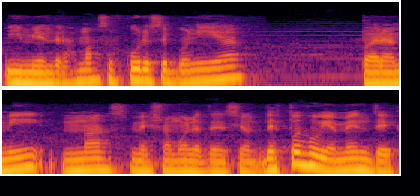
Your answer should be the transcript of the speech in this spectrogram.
y mientras más oscuro se ponía, para mí más me llamó la atención. Después, obviamente,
